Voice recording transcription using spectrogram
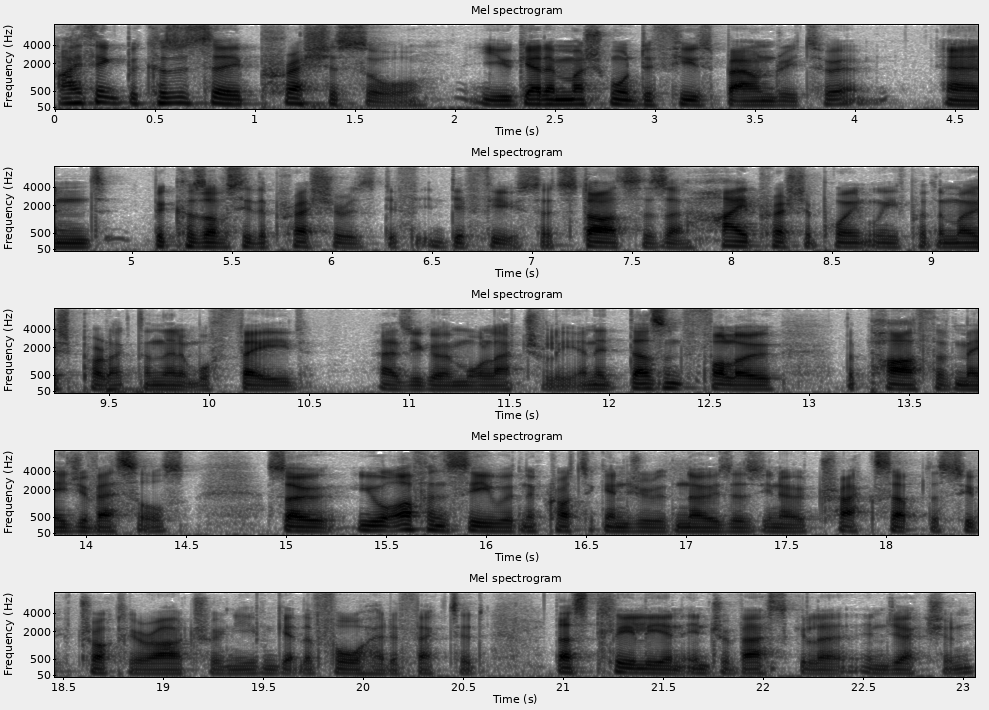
I think because it's a pressure sore, you get a much more diffuse boundary to it, and because obviously the pressure is diff- diffuse, so it starts as a high pressure point where you've put the most product, and then it will fade as you go more laterally, and it doesn't follow the path of major vessels. So you'll often see with necrotic injury with noses, you know, tracks up the supratrochlear artery and you even get the forehead affected. That's clearly an intravascular injection.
